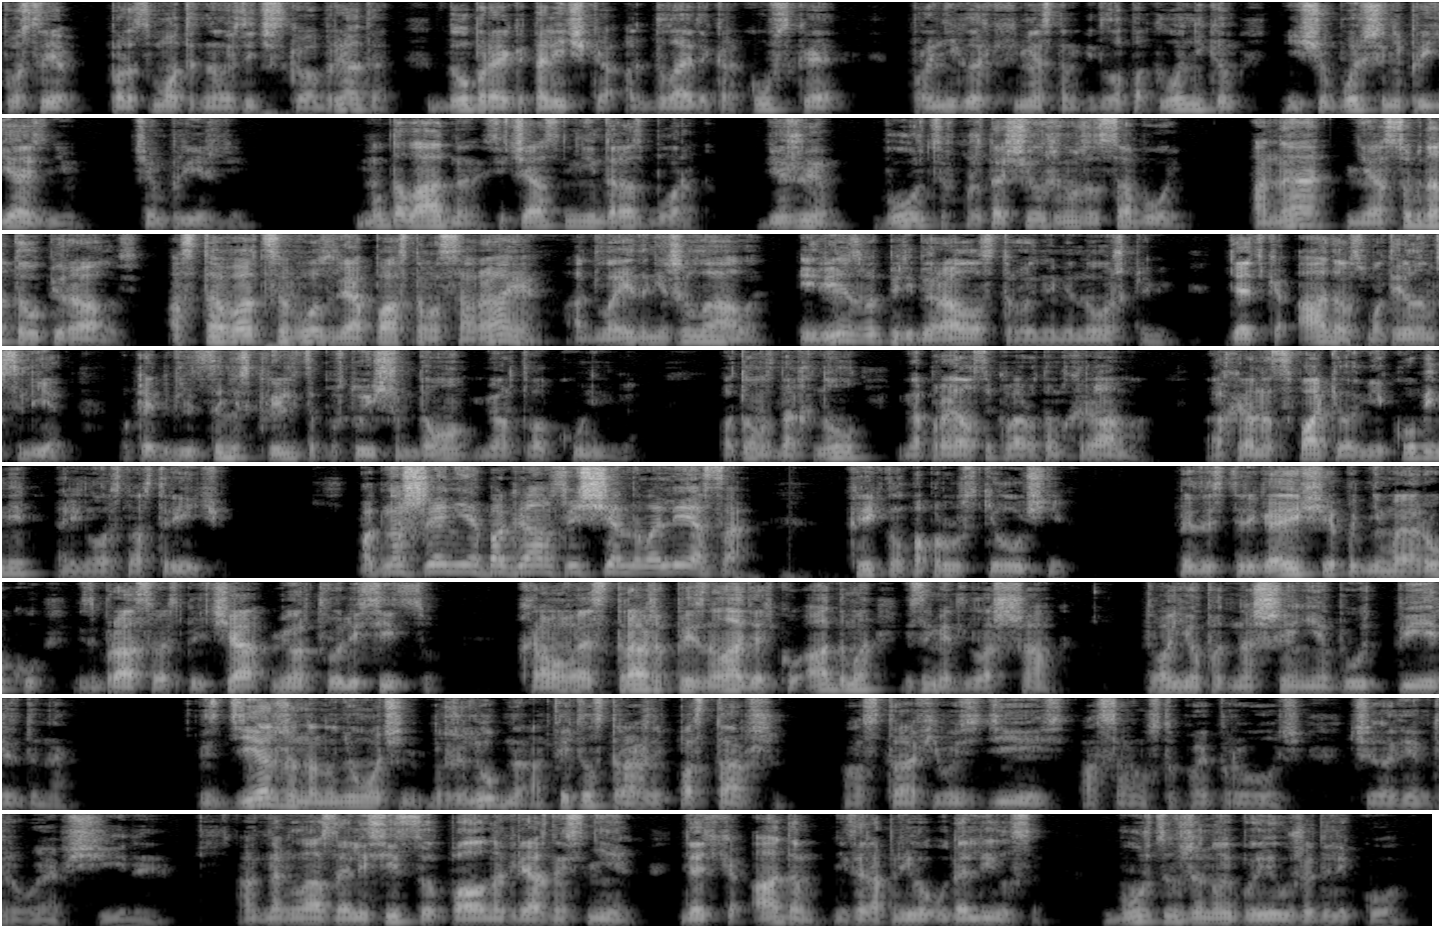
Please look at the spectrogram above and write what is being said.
после просмотренного языческого обряда, добрая католичка Агделайда Краковская прониклась к местным идолопоклонникам еще больше неприязнью, чем прежде. Ну да ладно, сейчас не до разборок. Бежим. Бурцев протащил жену за собой. Она не особенно-то упиралась. Оставаться возле опасного сарая Адлоида не желала и резво перебирала стройными ножками. Дядька Адам смотрел им вслед, пока беглецы не скрылись за пустующим домом мертвого Кунинга. Потом вздохнул и направился к воротам храма. Охрана с факелами и копьями ринулась навстречу. «Подношение богам священного леса!» — крикнул по-прусски лучник, предостерегающий, поднимая руку и сбрасывая с плеча мертвую лисицу. Храмовая стража признала дядьку Адама и замедлила шаг. «Твое подношение будет передано!» Сдержанно, но не очень дружелюбно ответил стражник постарше. «Оставь его здесь, а сам ступай прочь, человек другой общины». Одноглазая лисица упала на грязный снег. Дядька Адам неторопливо удалился. Бурцев с женой были уже далеко.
